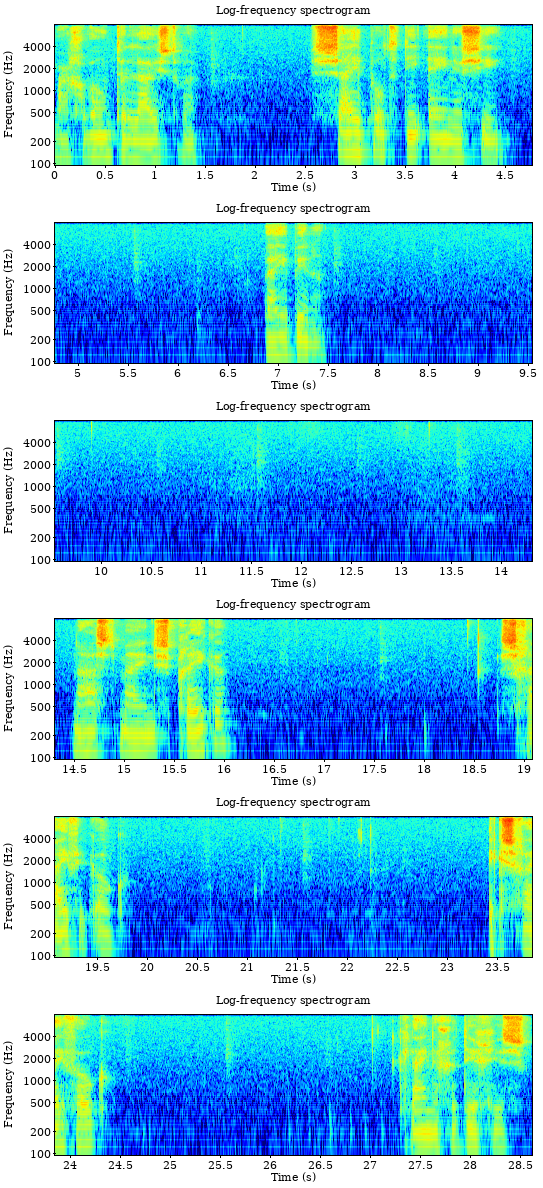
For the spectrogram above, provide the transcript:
maar gewoon te luisteren, zijpelt die energie bij je binnen. Naast mijn spreken schrijf ik ook. Ik schrijf ook kleine gedichtjes,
